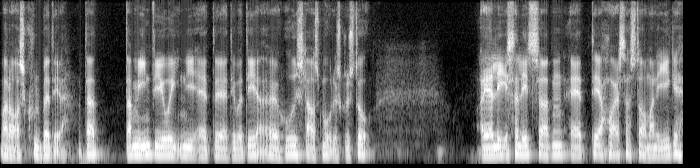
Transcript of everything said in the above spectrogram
var der også kulpa der. Og der, der mente vi jo egentlig, at, at det var der øh, hovedslagsmålet skulle stå. Og jeg læser lidt sådan, at det højesterstormerne ikke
